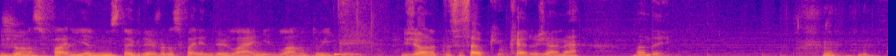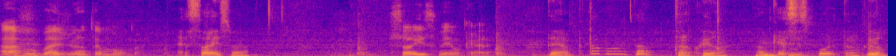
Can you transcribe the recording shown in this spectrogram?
Jonas Faria no Instagram, Jonas Faria Underline lá no Twitter. Jonathan, você sabe o que eu quero já, né? Manda aí. Arroba Jonathan Momba. É só isso mesmo? Só isso mesmo, cara. Tempo. Tá bom então, tranquilo. Não uhum. quer se expor, tranquilo.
